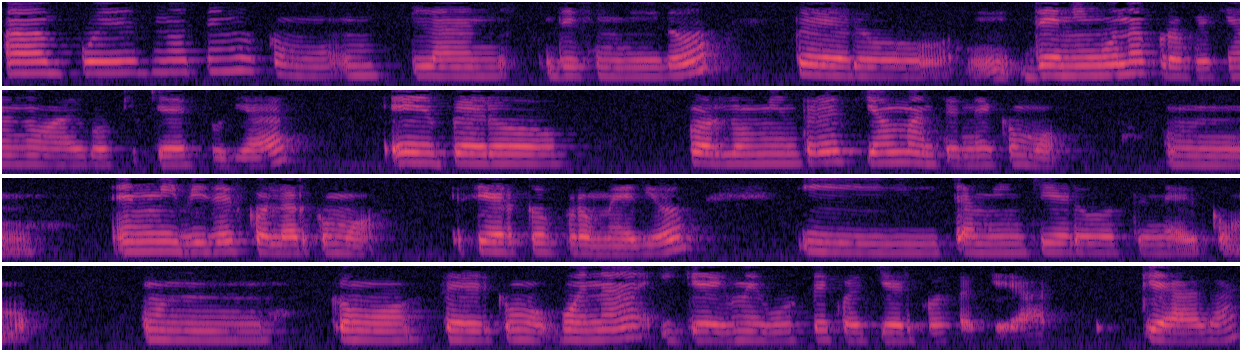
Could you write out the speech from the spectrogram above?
Ah, pues no tengo como un plan definido, pero de ninguna profesión o algo que quiera estudiar, eh, pero por lo mientras yo mantener como en mi vida escolar como cierto promedio y también quiero tener como un como ser como buena y que me guste cualquier cosa que, que haga.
